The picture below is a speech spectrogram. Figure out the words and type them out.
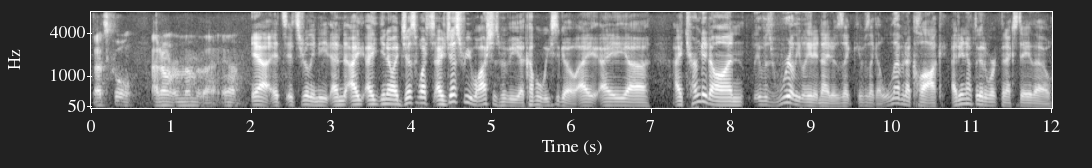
that's cool. I don't remember that. Yeah. Yeah, it's it's really neat. And I, I you know I just watched I just rewatched this movie a couple weeks ago. I I uh, I turned it on. It was really late at night. It was like it was like eleven o'clock. I didn't have to go to work the next day though,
